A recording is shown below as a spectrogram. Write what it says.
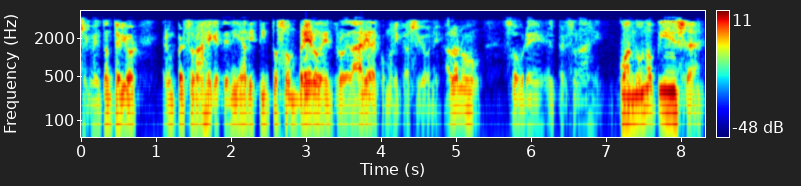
segmento anterior, era un personaje que tenía distintos sombreros dentro del área de comunicaciones. Háblanos sobre el personaje. Cuando uno piensa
